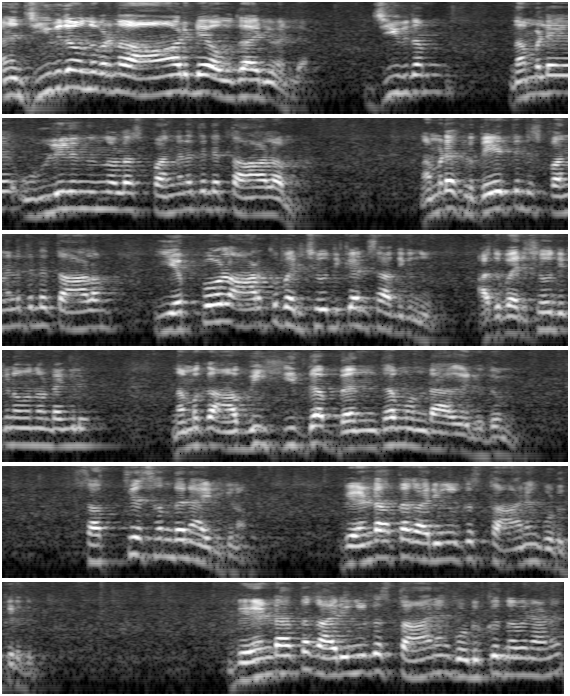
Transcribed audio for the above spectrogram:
അങ്ങനെ ജീവിതം എന്ന് പറയുന്നത് ആരുടെ ഔദാര്യമല്ല. ജീവിതം നമ്മുടെ ഉള്ളിൽ നിന്നുള്ള സ്പന്ദനത്തിന്റെ താളം നമ്മുടെ ഹൃദയത്തിന്റെ സ്പന്ദനത്തിന്റെ താളം എപ്പോൾ ആർക്ക് പരിശോധിക്കാൻ സാധിക്കുന്നു? അത് പരിശോധിക്കണമെന്നുണ്ടെങ്കിൽ നമുക്ക് അവിഹിത ബന്ധമുണ്ടാകരുതും. സത്യസന്ധനായിരിക്കണം. വേണ്ടാത്ത കാര്യങ്ങൾക്ക് സ്ഥാനം കൊടുക്കരുത്. വേണ്ടാത്ത കാര്യങ്ങൾക്ക് സ്ഥാനം കൊടുക്കുന്നവനാണ്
